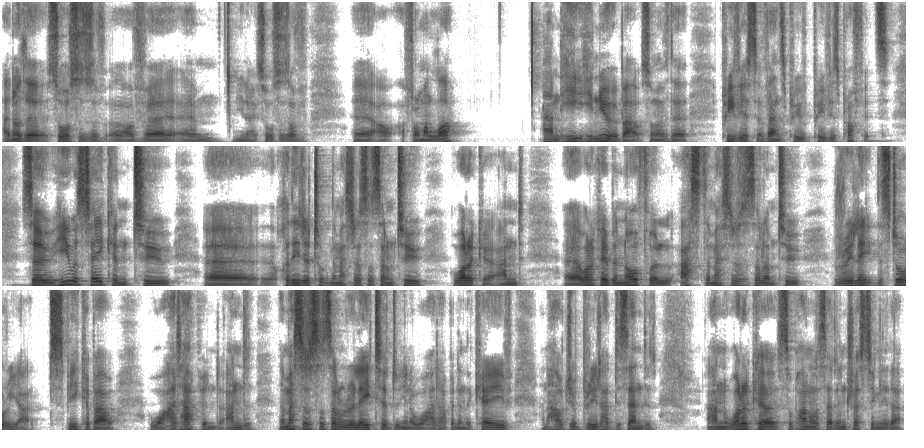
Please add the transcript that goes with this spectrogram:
and other sources of of uh, um, you know sources of uh, from Allah, and he he knew about some of the previous events, pre- previous prophets. So he was taken to uh, Khadija took the Messenger to Waraka, and uh, Waraka ibn Nawfal asked the Messenger to relate the story, uh, to speak about what had happened. And the Messenger related, you know, what had happened in the cave and how Jibril had descended. And Waraka, subhanAllah, said interestingly that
